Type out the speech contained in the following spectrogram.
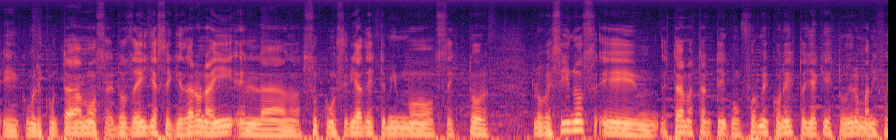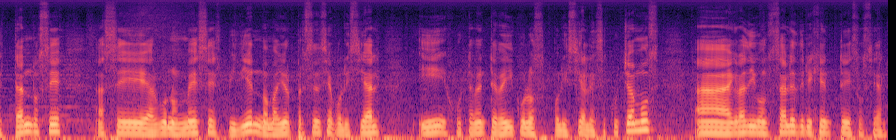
eh, como les contábamos, eh, dos de ellas se quedaron ahí en la subcomisaría de este mismo sector. Los vecinos eh, estaban bastante conformes con esto ya que estuvieron manifestándose hace algunos meses pidiendo mayor presencia policial y justamente vehículos policiales. Escuchamos a Gladys González, dirigente social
